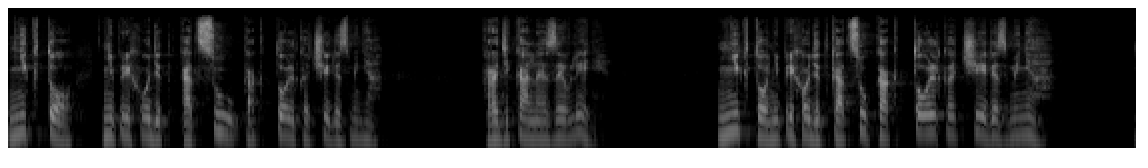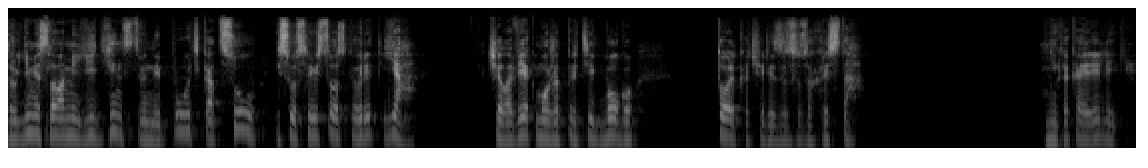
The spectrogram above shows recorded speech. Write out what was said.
Никто не приходит к Отцу, как только через меня. Радикальное заявление. Никто не приходит к Отцу, как только через меня. Другими словами, единственный путь к Отцу, Иисус Христос говорит, я. Человек может прийти к Богу только через Иисуса Христа. Никакая религия,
